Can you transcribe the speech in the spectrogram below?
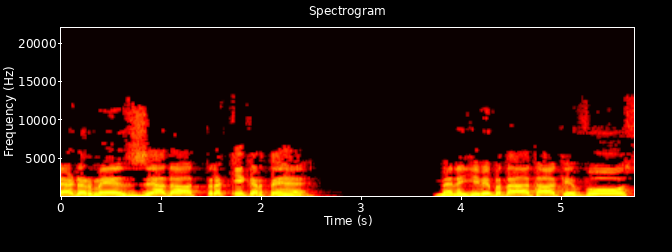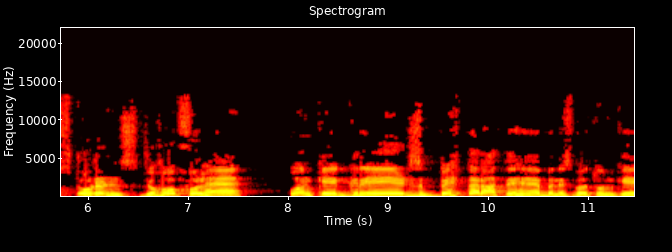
لیڈر میں زیادہ ترقی کرتے ہیں میں نے یہ بھی بتایا تھا کہ وہ اسٹوڈنٹس جو فل ہیں ان کے گریڈز بہتر آتے ہیں بنسبت ان کے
